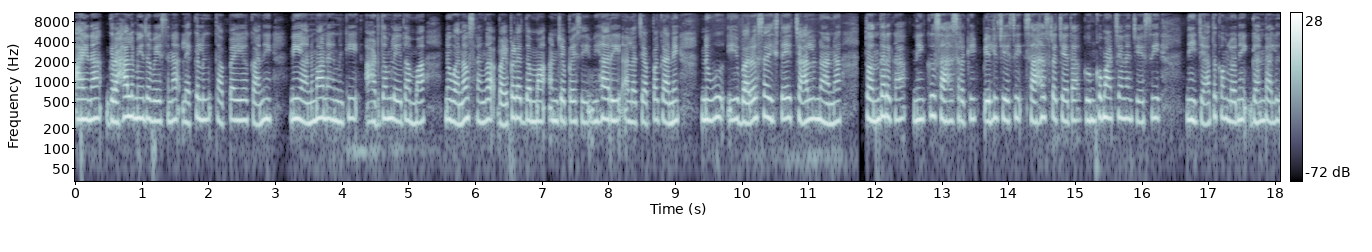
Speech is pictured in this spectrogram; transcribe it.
ఆయన గ్రహాల మీద వేసిన లెక్కలు తప్పాయో కానీ నీ అనుమానానికి అర్థం లేదమ్మా. నువ్వు అనవసరంగా భయపడద్దమ్మా అని చెప్పేసి విహారీ అలా చెప్పగానే నువ్వు ఈ భరోసా ఇస్తే చాలు నాన్న. తొందరగా నీకు సహస్రకి పెళ్ళి చేసి సహస్ర చేత కుంకుమార్చన చేసి నీ జాతకంలోని గండాలు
